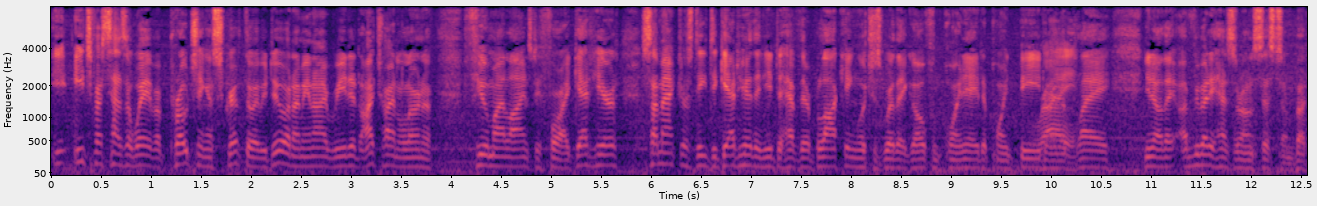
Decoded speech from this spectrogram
e- each of us has a way of approaching a script the way we do it. I mean, I read it. I try to learn a few of my lines before I get here. Some actors need to get here. They need to have their blocking, which is where they go from point A to point B during Right. the play. You know, they, everybody has their own system, but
